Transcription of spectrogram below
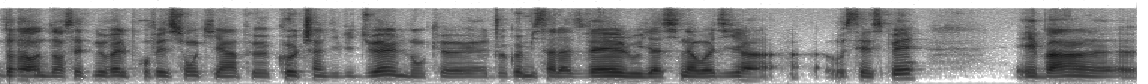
dans, dans, cette nouvelle profession qui est un peu coach individuel, donc euh, Joe Gomis à Lasvel ou Yassine Awadi au CSP, et eh ben, euh,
